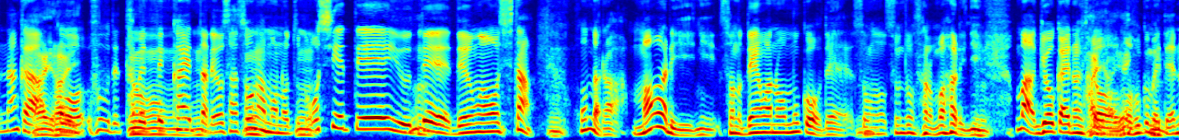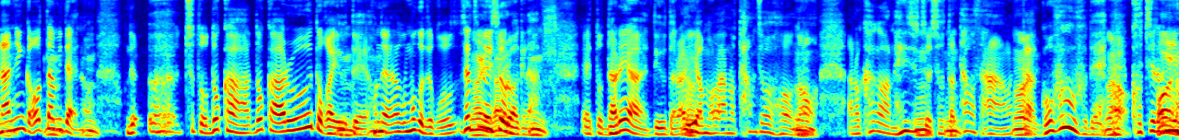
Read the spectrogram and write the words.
なんかこう夫婦で食べて帰ったら良さそうなものちょっと教えて言うて電話をしたん、ほんなら周りにその電話の向こうでその住友さんの周りに、まあ業界の人も含めて何人かおったみたいな、で、えーちょっとどっかどっかある?」とか言うて、ほんで向こうでこう説明しとるわけだ。えっと誰や？って言うたら「いやもうあのタウン情報の,、あの香川の編集長しとったタオさんがご夫婦でうんこちらに、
